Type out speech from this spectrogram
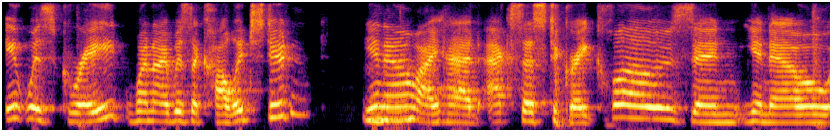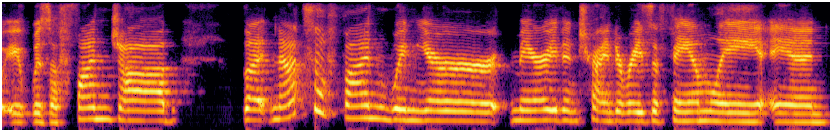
it was great when I was a college student. You Mhm. know, I had access to great clothes and, you know, it was a fun job, but not so fun when you're married and trying to raise a family and,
